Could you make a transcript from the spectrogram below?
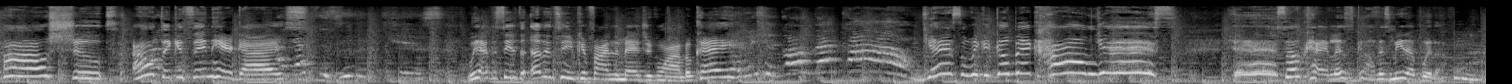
Oh shoot! I don't think it's in here, guys. That's the secret kiss. We have to see if the other team can find the magic wand. Okay? We should go back home. Yes, so we can go back home. Yes, yes. Okay, let's go. Let's meet up with them.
